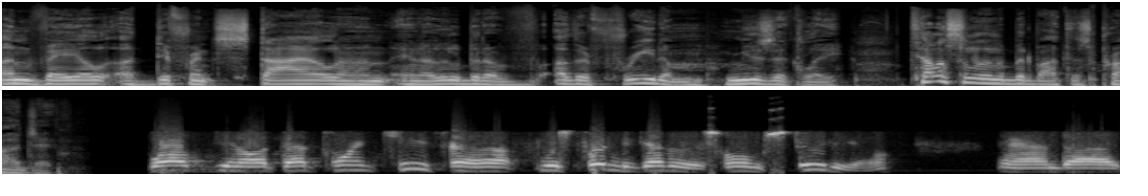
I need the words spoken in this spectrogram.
unveil a different style and, and, a little bit of other freedom musically. Tell us a little bit about this project. Well, you know, at that point, Keith uh, was putting together his home studio, and uh,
